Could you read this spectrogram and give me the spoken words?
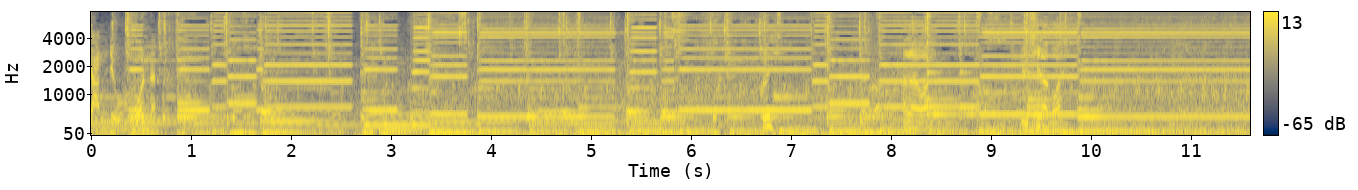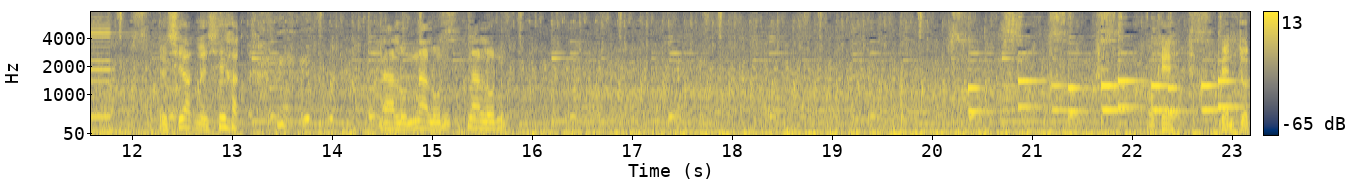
กันอยู่ข้างบนอะเฮ้ย อะไรวะหรือเชือกวะ รือเชือกหรือเชือกน่าลุ้นน่าลุ้นน่าลุ้นโอเค เปลี่ยนจุด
